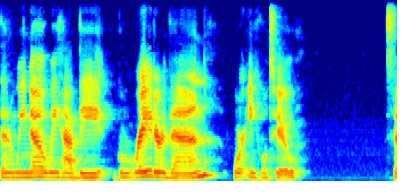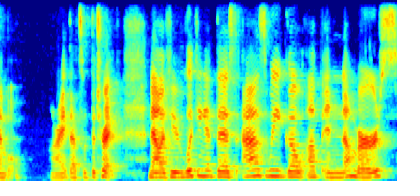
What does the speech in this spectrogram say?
then we know we have the greater than or equal to symbol. All right, that's what the trick. Now, if you're looking at this, as we go up in numbers,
